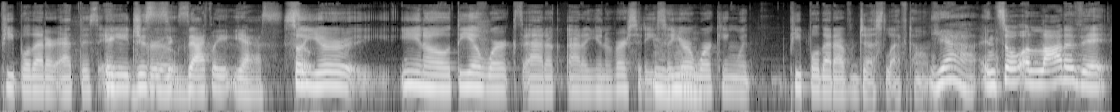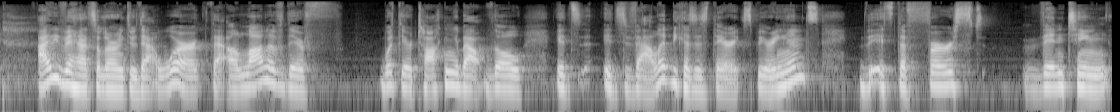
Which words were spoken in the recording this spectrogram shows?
people that are at this age This group. is exactly yes. So, you're, you know, Thea works at a at a university, so you're Mm-hmm. working with people that have just left home. Yeah. And so a lot of it, I've even had to learn through that work that a lot of their what they're talking about, though it's it's valid because it's their experience. It's the first venting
